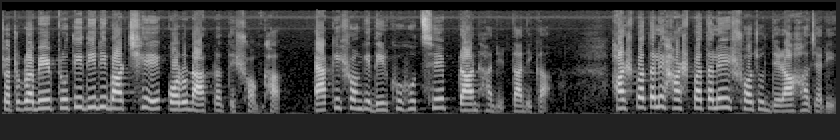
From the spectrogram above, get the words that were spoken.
চট্টগ্রামে প্রতিদিনই বাড়ছে করোনা আক্রান্তের সংখ্যা। একই সঙ্গে দীর্ঘ হচ্ছে প্রাণহানির তালিকা। হাসপাতালে হাসপাতালে স্বজনদের আহাজারি।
